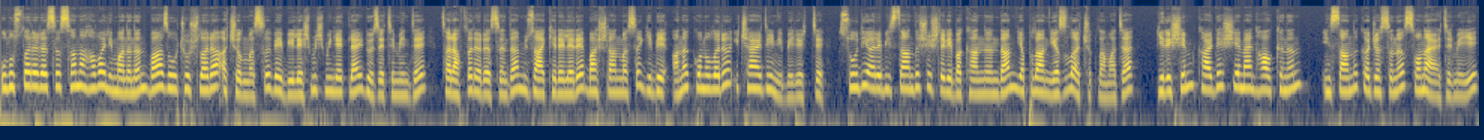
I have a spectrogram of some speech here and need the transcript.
Uluslararası Sana Havalimanı'nın bazı uçuşlara açılması ve Birleşmiş Milletler gözetiminde taraflar arasında müzakerelere başlanması gibi ana konuları içerdiğini belirtti. Suudi Arabistan Dışişleri Bakanlığı'ndan yapılan yazılı açıklamada, girişim kardeş Yemen halkının insanlık acısını sona erdirmeyi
